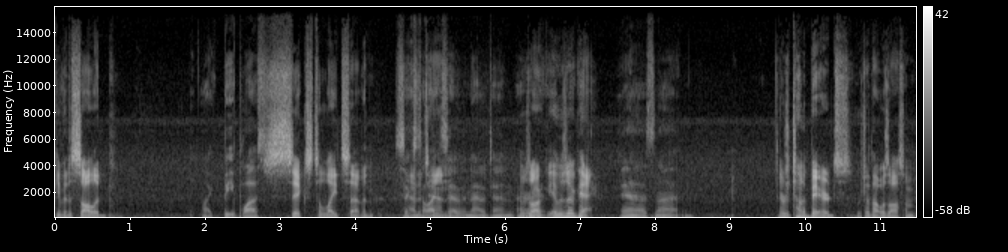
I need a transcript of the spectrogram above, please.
Give it a solid Like B plus, six to light seven. six Out of to like 10. seven out of ten. It was Alright. all, it was okay. Yeah, that's not. There was a ton of Bairds, which I thought was awesome.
